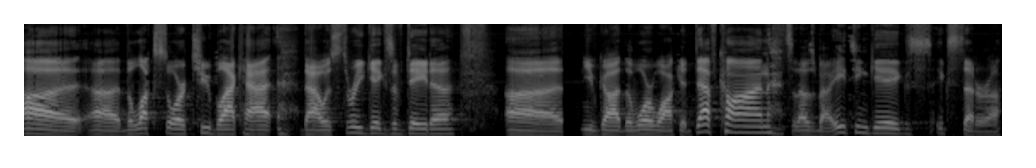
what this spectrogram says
uh, uh, the Luxor to Black Hat, that was three gigs of data. Uh, you've got the War Walk at DEF CON, so that was about 18 gigs, etc.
